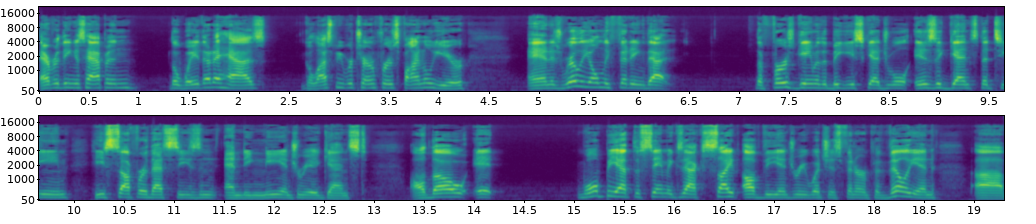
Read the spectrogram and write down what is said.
everything has happened the way that it has. Gillespie returned for his final year, and it's really only fitting that the first game of the Big East schedule is against the team he suffered that season ending knee injury against. Although it won't be at the same exact site of the injury, which is Finneran Pavilion, uh,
